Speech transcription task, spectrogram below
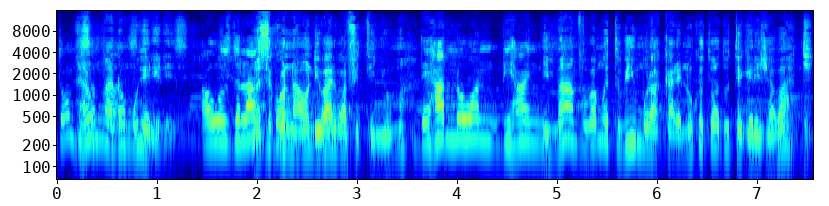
Don't be hari umwana surprised. w'umuhererezi I was the uretse last ko nta wundi bari bafite inyuma They had no one behind me. impamvu bamwe tubimura kare ni uko tuba dutegereje abandi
